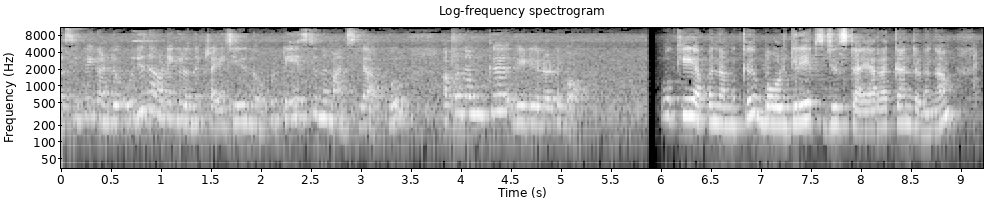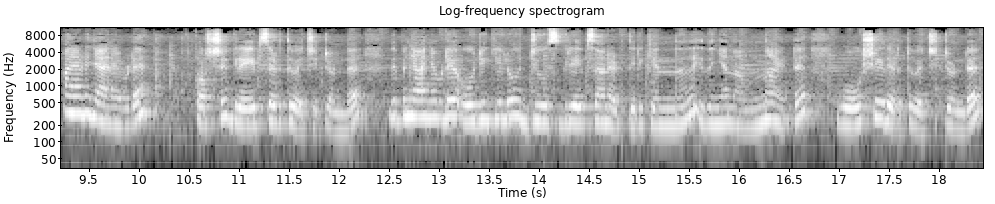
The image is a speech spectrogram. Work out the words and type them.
റെസിപ്പി കണ്ട് ഒരു തവണയെങ്കിലും ഒന്ന് ട്രൈ ചെയ്ത് നോക്കൂ. ടേസ്റ്റ് ഒന്ന് മനസ്സിലാക്കൂ. അപ്പോൾ നമുക്ക് വീഡിയോയിലോട്ട് പോകാം. ഓക്കെ അപ്പം നമുക്ക് ബോൾ ഗ്രേപ്സ് ജ്യൂസ് തയ്യാറാക്കാൻ തുടങ്ങാം. അതിനായിട്ട് ഞാനിവിടെ കുറച്ച് ഗ്രേപ്സ് എടുത്ത് വെച്ചിട്ടുണ്ട്. ഇതിപ്പോൾ ഞാനിവിടെ ഒരു കിലോ ജ്യൂസ് ഗ്രേപ്സ് ആണ് എടുത്തിരിക്കുന്നത്. ഇത് ഞാൻ നന്നായിട്ട് വാഷ് ചെയ്തെടുത്ത് വെച്ചിട്ടുണ്ട്.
